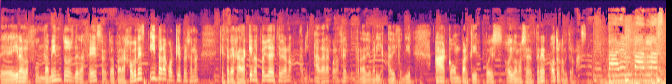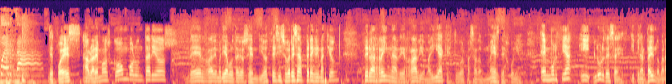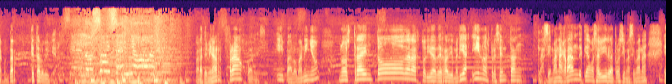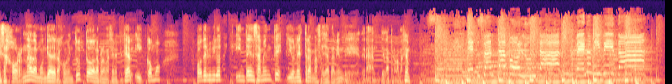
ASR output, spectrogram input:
de ir a los fundamentos de la fe, sobre todo para jóvenes y para cualquier persona que esté alejada. ¿Qué nos puede ayudar este verano? También a dar a conocer Radio María, a difundir, a compartir. Pues hoy vamos a tener otro capítulo más. Después hablaremos con voluntarios de Radio María, voluntarios en diócesis, sobre esa peregrinación de la Reina de Radio María que estuvo el pasado mes de junio en Murcia y Lourdes Sáenz y Pilar nos van a contar qué tal lo vivieron. Para terminar, Fran Juárez y Paloma Niño nos traen toda la actualidad de Radio María y nos presentan la semana grande que vamos a vivir la próxima semana, esa jornada mundial de la juventud, toda la programación especial y cómo poder vivirlo intensamente y honesta más allá también de, de la, de la programación. De tu santa voluntad. Ven a mi vida.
